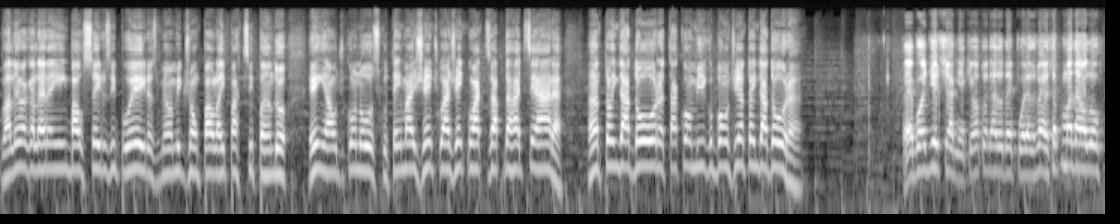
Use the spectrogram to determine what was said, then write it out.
Valeu a galera aí em Balseiros e Poeiras, meu amigo João Paulo aí participando em áudio conosco. Tem mais gente com a gente no WhatsApp da Rádio Ceará. Antônio Dadora tá comigo. Bom dia, Antônio Dadora. É, bom dia, Tiaguinho. Aqui é o Antônio Dadora da Poeiras, velho. Só pra mandar um alô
